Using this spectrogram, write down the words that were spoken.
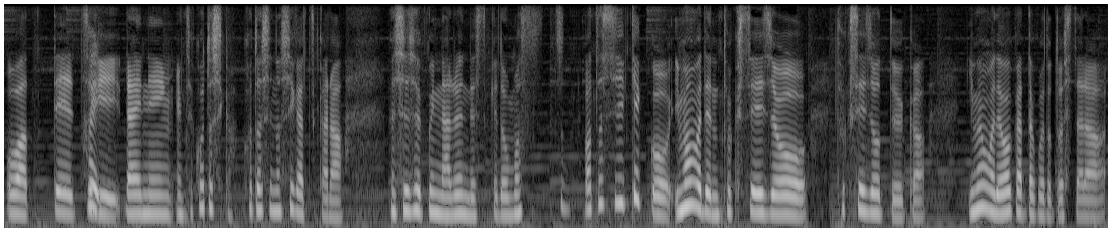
終わって次、来年今年か。今年の4月から就職になるんですけど、まあ、私結構今までの特性上特性上というか今まで分かったこととしたら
